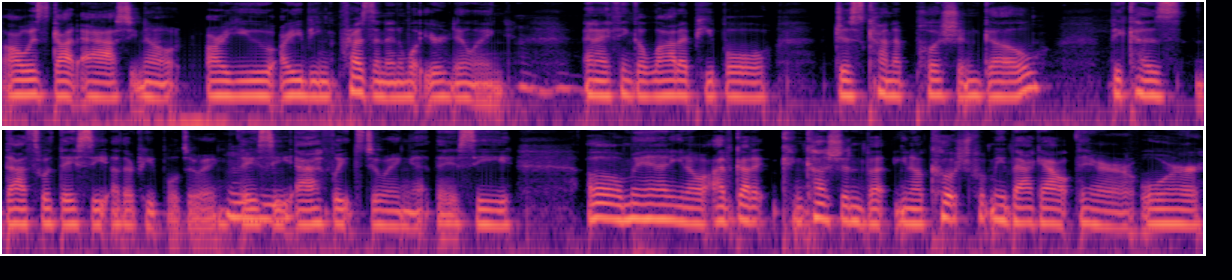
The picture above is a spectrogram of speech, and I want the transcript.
I always got asked you know are you are you being present in what you're doing? Mm-hmm. And i think a lot of people just kind of push and go because that's what they see other people doing. They see mm-hmm. athletes doing it. They see oh man you know i've got a concussion but you know coach put me back out there or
